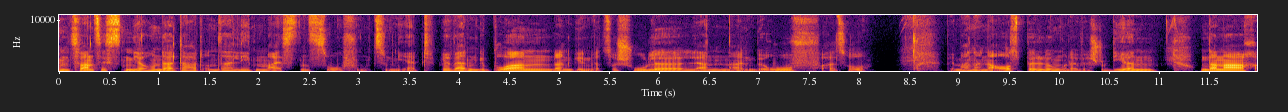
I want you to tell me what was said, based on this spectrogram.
Im 20. Jahrhundert, da hat unser Leben meistens so funktioniert. Wir werden geboren, dann gehen wir zur Schule, lernen einen Beruf, also wir machen eine Ausbildung oder wir studieren und danach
